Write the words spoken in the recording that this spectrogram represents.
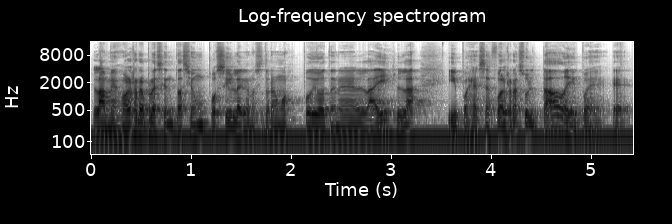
la mejor representación posible que nosotros hemos podido tener en la isla, y pues ese fue el resultado, y pues eh,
